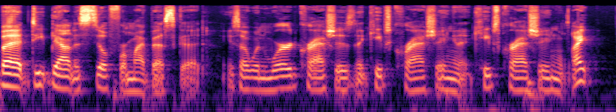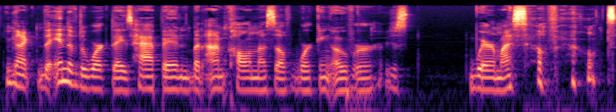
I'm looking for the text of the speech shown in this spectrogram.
but deep down it's still for my best good. So when word crashes and it keeps crashing and it keeps crashing, like like the end of the workdays happen, but I'm calling myself working over, just wearing myself out.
